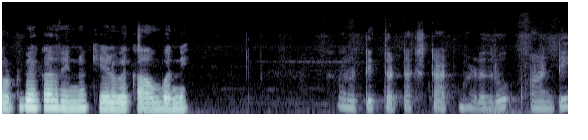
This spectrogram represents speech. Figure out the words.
ತೊಟ್ಬೇಕಾದ್ರೆ ಇನ್ನು ಕೇಳ್ಬೇಕಾ ಬನ್ನಿ. ರೊಟ್ಟಿ ತೊಟ್ಟಕ್ಕೆ ಸ್ಟಾರ್ಟ್ ಮಾಡಿದ್ರು ಆಂಟಿ.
